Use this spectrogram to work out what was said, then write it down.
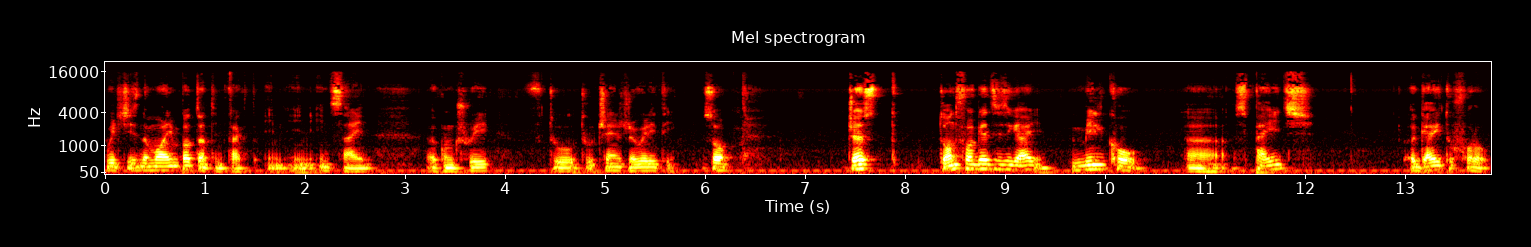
which is the more important in fact in, in inside a country to to change the reality. So just don't forget this guy Milko uh, Spajic a guy to follow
